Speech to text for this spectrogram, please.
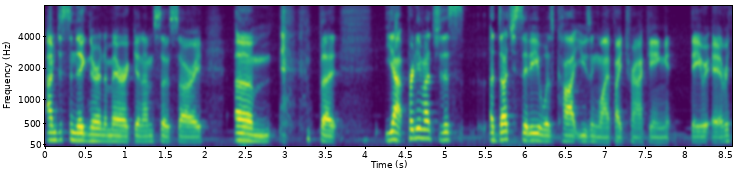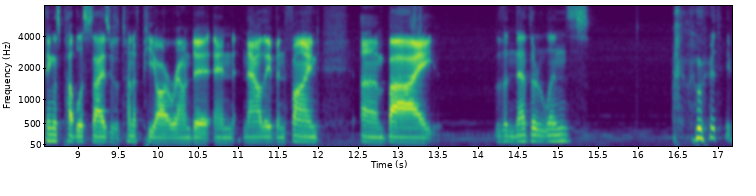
am just an ignorant American. I'm so sorry. Um, but yeah, pretty much this a Dutch city was caught using Wi-Fi tracking. They everything was publicized. There's a ton of PR around it, and now they've been fined um, by the Netherlands. Who are they?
